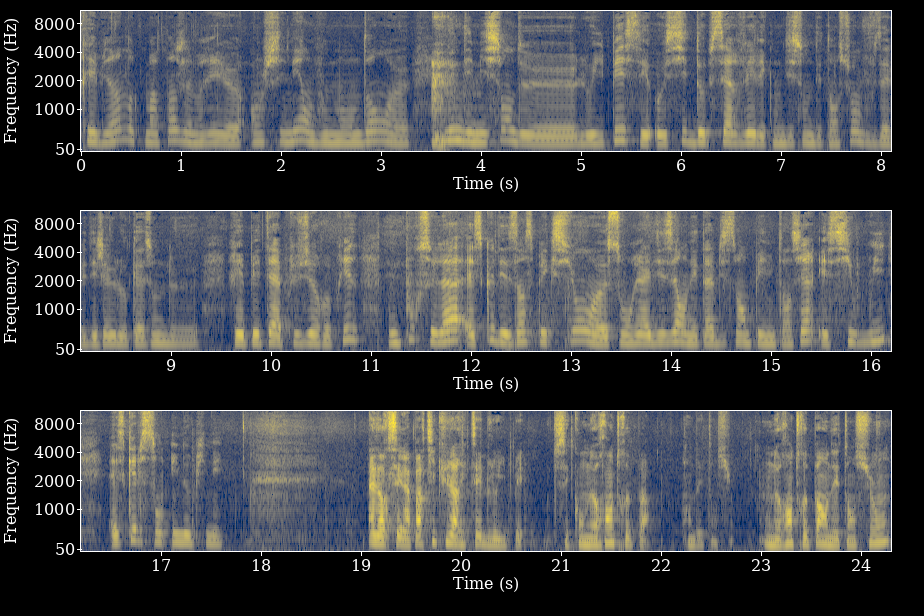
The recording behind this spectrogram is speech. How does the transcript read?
Très bien, donc maintenant j'aimerais euh, enchaîner en vous demandant, euh, l'une des missions de l'OIP, c'est aussi d'observer les conditions de détention. Vous avez déjà eu l'occasion de le répéter à plusieurs reprises. Donc pour cela, est-ce que des inspections euh, sont réalisées en établissement pénitentiaire? Et si oui, est-ce qu'elles sont inopinées? Alors c'est la particularité de l'OIP, c'est qu'on ne rentre pas en détention. On ne rentre pas en détention,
